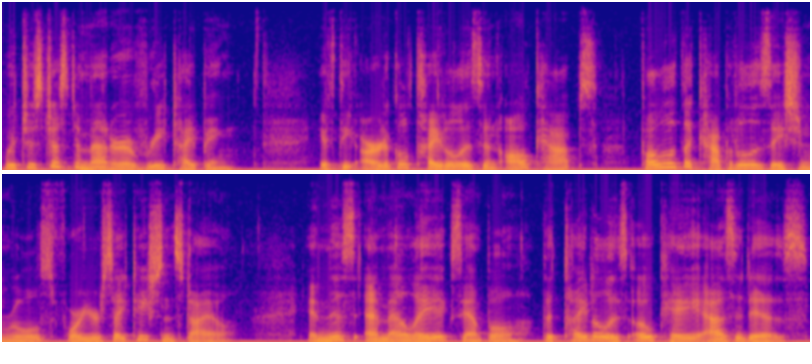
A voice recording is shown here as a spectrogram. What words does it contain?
which is just a matter of retyping. If the article title is in all caps, follow the capitalization rules for your citation style. In this MLA example, the title is OK as it is.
